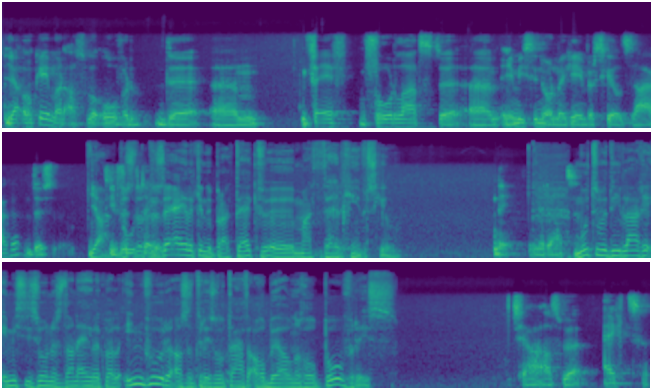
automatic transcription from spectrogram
Ja, oké, okay, maar als we over de um, vijf voorlaatste um, emissienormen geen verschil zagen, dus ja, die dus, voertuigen... dus eigenlijk in de praktijk uh, maakt het eigenlijk geen verschil? Nee, inderdaad. Moeten we die lage emissiezones dan eigenlijk wel invoeren als het resultaat al bij al nogal pover is? Als we echt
